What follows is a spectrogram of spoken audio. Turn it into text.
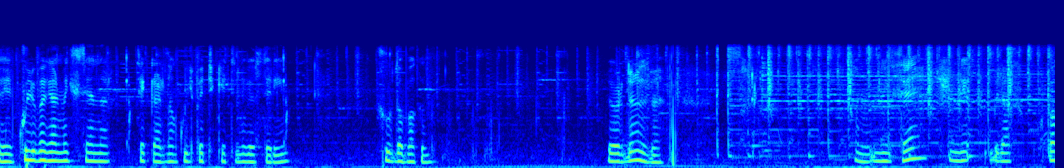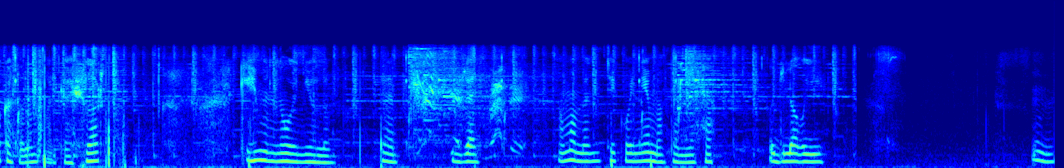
Ee, kulübe gelmek isteyenler tekrardan kulüp etiketini göstereyim. Şurada bakın Gördünüz mü? Tamam neyse. Şimdi biraz kupa kasalım arkadaşlar. Kiminle oynayalım? Ben. Güzel. Ama ben tek oynayamam tabii. Heh. Ödül alayı. Hmm.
